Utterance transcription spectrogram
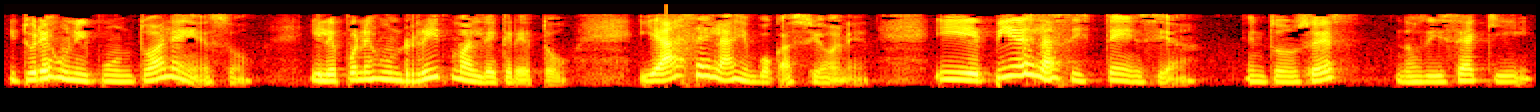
Y tú eres unipuntual en eso. Y le pones un ritmo al decreto. Y haces las invocaciones. Y pides la asistencia. Entonces, nos dice aquí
